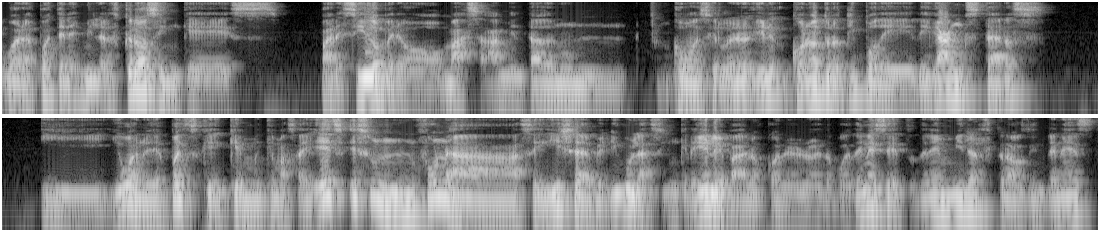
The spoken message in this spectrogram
bueno, después tenés Miller's Crossing, que es parecido, pero más ambientado en un, ¿cómo decirlo? Con otro tipo de, de gangsters. Y, y bueno, y después, ¿qué, qué- qué más hay? Es, es un, fue una seguilla de películas increíble para los con el 90, porque tenés esto, tenés Miller's Crossing, tenés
